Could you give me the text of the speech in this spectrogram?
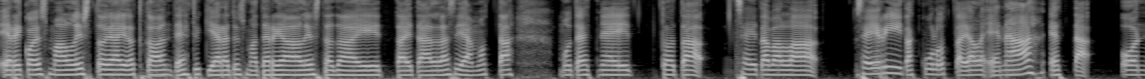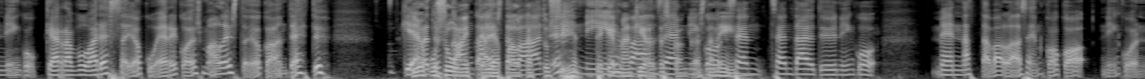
erikoismallistoja, jotka on tehty kierrätysmateriaalista tai, tai tällaisia, mutta, mutta et ne ei, tota, se ei tavallaan, se ei riitä kuluttajalle enää, että on niin kuin kerran vuodessa joku erikoismallisto, joka on tehty Joku suunnittelija palkattu vaan, siihen niin, tekemään kierrätyskankaista. Sen, niin. sen, sen täytyy niin kuin mennä tavallaan sen koko niin kuin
